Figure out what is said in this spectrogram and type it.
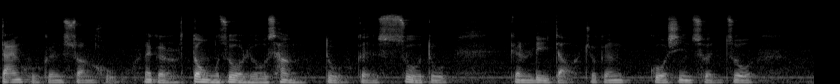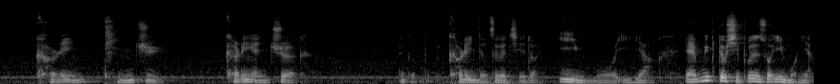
单弧跟双弧那个动作流畅度跟速度跟力道，就跟郭婞淳做。clean 挺举，clean and jerk，那个 clean 的这个阶段一模一样。哎、欸，对不起，不是说一模一样，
